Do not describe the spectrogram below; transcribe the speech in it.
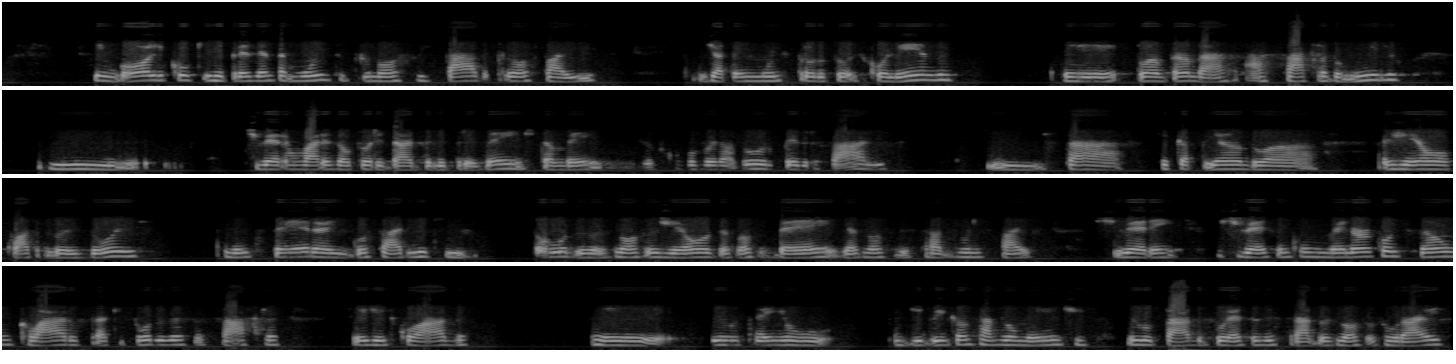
simbólico que representa muito para o nosso estado, para o nosso país. Já tem muitos produtores colhendo, eh, plantando a, a safra do milho e tiveram várias autoridades ali presentes também, junto com o governador, Pedro Salles, que está recapeando a, a GO 422. A gente espera e gostaria que todas as nossas GOs, as nossas BRs, as nossas estradas municipais estivessem com melhor condição, claro, para que todas essas safras sejam escoadas. Eu tenho pedido incansavelmente e lutado por essas estradas nossas rurais.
